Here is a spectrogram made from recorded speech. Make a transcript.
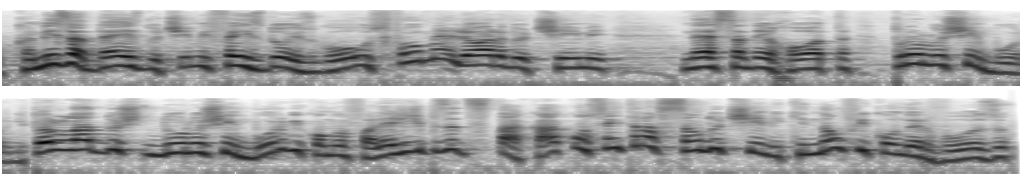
O camisa 10 do time fez dois gols, foi o melhor do time nessa derrota para o Luxemburgo. Pelo lado do, do Luxemburgo, como eu falei, a gente precisa destacar a concentração do time, que não ficou nervoso,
